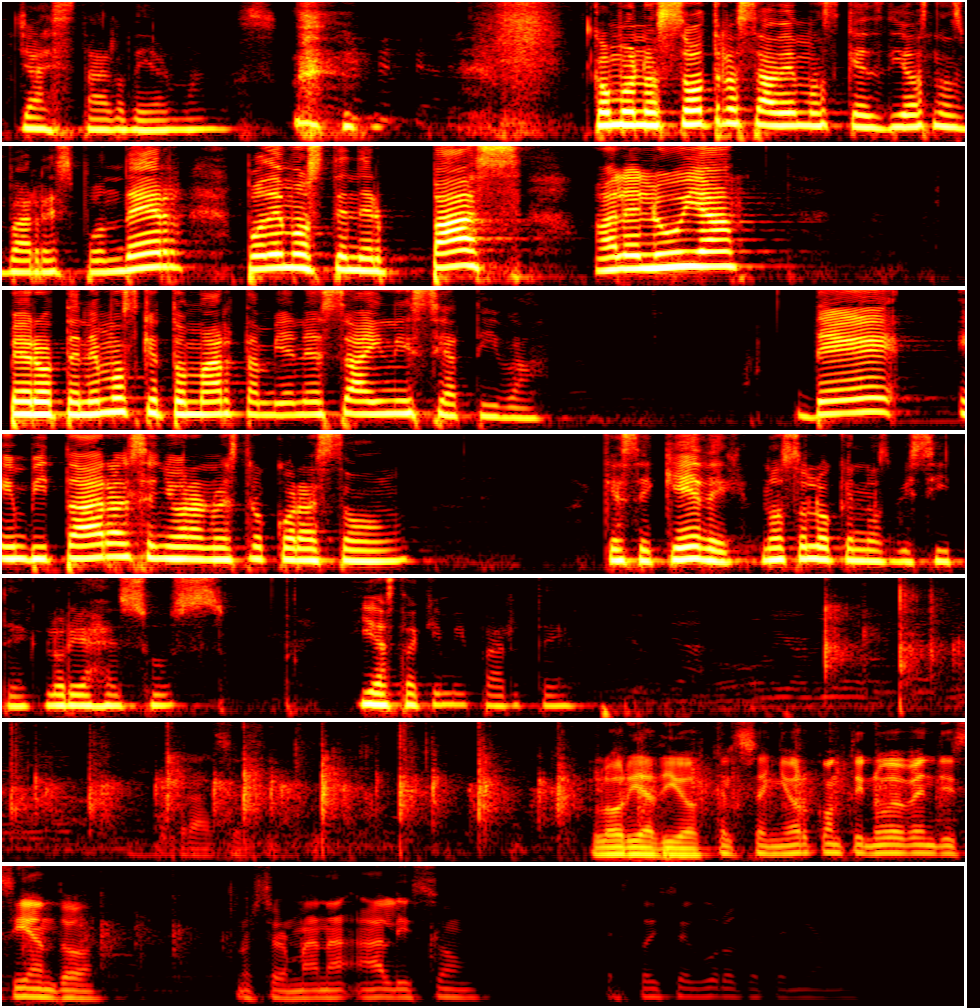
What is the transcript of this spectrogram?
Ya es tarde, hermanos. Como nosotros sabemos que Dios nos va a responder, podemos tener paz, aleluya, pero tenemos que tomar también esa iniciativa de invitar al Señor a nuestro corazón, que se quede, no solo que nos visite, gloria a Jesús. Y hasta aquí mi parte. Gracias. Gloria a Dios. Que el Señor continúe bendiciendo a nuestra hermana Allison. Estoy seguro que tenía.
